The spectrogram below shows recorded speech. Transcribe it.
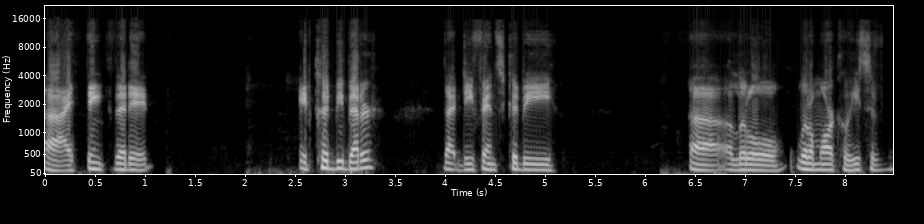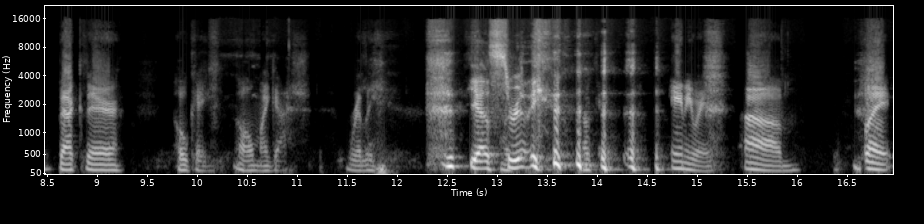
Uh, I think that it it could be better. That defense could be uh, a little little more cohesive back there. Okay. Oh my gosh. Really? yes, okay. really. okay. Anyway, um, but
